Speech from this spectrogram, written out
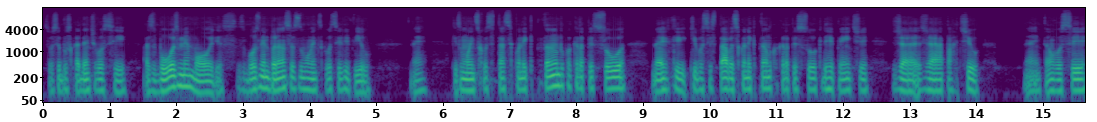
se você buscar dentro de você as boas memórias, as boas lembranças dos momentos que você viveu, né? Aqueles momentos que você está se conectando com aquela pessoa, né? Que, que você estava se conectando com aquela pessoa que de repente já, já partiu, né? Então você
